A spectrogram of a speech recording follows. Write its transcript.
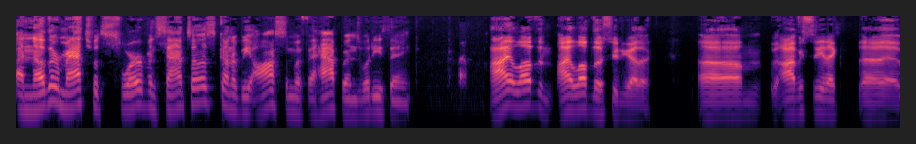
another match with Swerve and Santos is going to be awesome if it happens. What do you think? I love them. I love those two together. Um, obviously, like uh,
